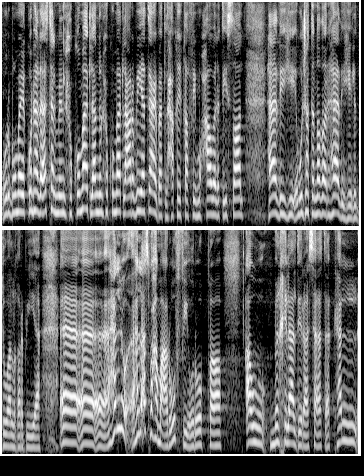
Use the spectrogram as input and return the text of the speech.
وربما يكون هذا أسهل من الحكومات لأن الحكومات العربية تعبت الحقيقة في محاولة إيصال هذه وجهة النظر هذه للدول الغربية. آه، آه، هل هل أصبح معروف في أوروبا أو من خلال دراساتك هل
